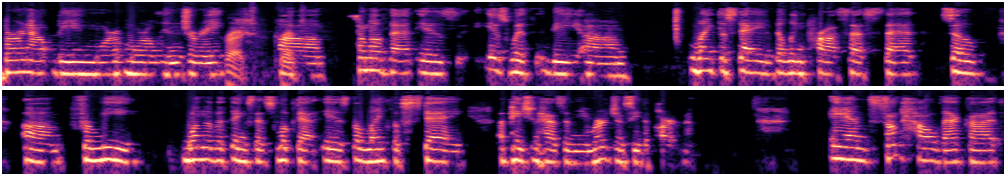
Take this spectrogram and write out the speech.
burnout being more moral injury. Correct. Correct. Um, some of that is is with the um, length of stay and billing process. That so um, for me, one of the things that's looked at is the length of stay a patient has in the emergency department. And somehow that got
